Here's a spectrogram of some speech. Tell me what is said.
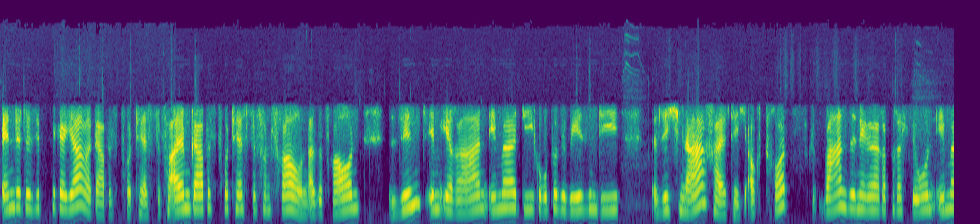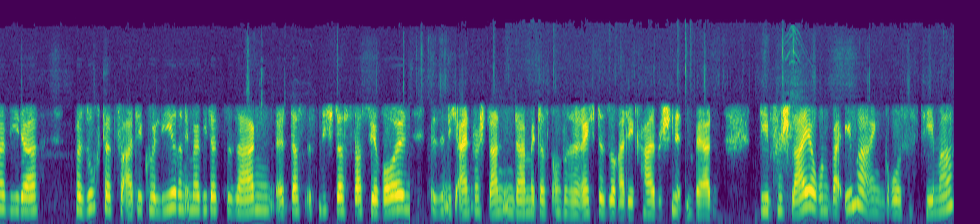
Ende der 70er Jahre gab es Proteste. Vor allem gab es Proteste von Frauen. Also Frauen sind im Iran immer die Gruppe gewesen, die sich nachhaltig, auch trotz wahnsinniger Repression immer wieder versucht hat zu artikulieren, immer wieder zu sagen, äh, das ist nicht das, was wir wollen. Wir sind nicht einverstanden damit, dass unsere Rechte so radikal beschnitten werden. Die Verschleierung war immer ein großes Thema.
